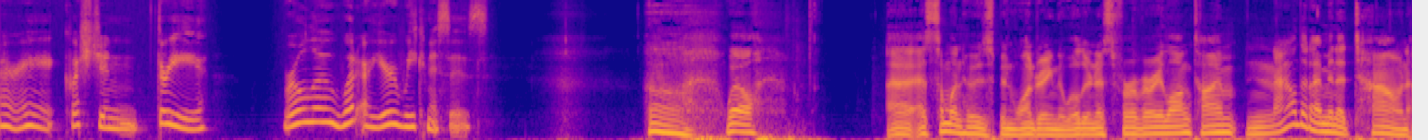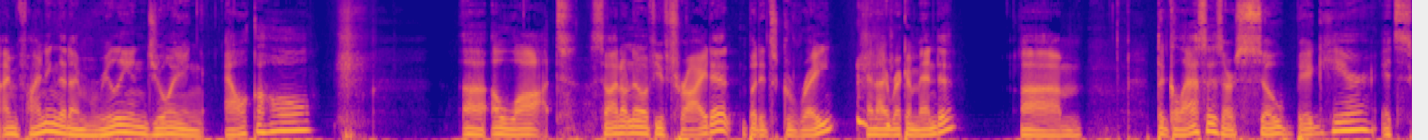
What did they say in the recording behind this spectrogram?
All right. Question three. Rolo, what are your weaknesses? Oh, well, uh, as someone who's been wandering the wilderness for a very long time, now that I'm in a town, I'm finding that I'm really enjoying alcohol uh, a lot. So I don't know if you've tried it, but it's great and I recommend it. Um, the glasses are so big here; it's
